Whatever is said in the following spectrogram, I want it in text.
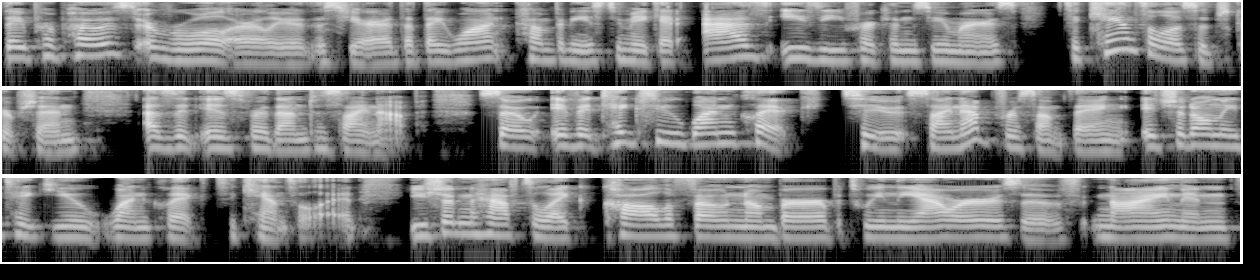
They proposed a rule earlier this year that they want companies to make it as easy for consumers to cancel a subscription as it is for them to sign up. So if it takes you one click to sign up for something, it should only take you one click to cancel it. You shouldn't have to like call a phone number between the hours of nine and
